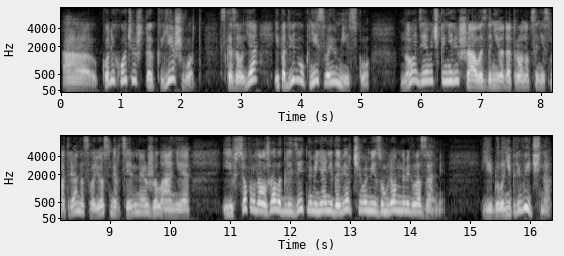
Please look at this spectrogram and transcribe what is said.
А коли хочешь, так ешь вот, сказал я и подвинул к ней свою миску. Но девочка не решалась до нее дотронуться, несмотря на свое смертельное желание, и все продолжала глядеть на меня недоверчивыми, изумленными глазами. Ей было непривычно,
